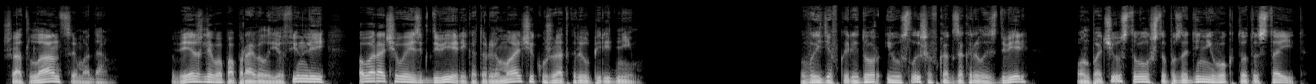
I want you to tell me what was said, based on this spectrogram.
«Шотландцы, мадам». Вежливо поправил ее Финли, поворачиваясь к двери, которую мальчик уже открыл перед ним. Выйдя в коридор и услышав, как закрылась дверь, он почувствовал, что позади него кто-то стоит.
